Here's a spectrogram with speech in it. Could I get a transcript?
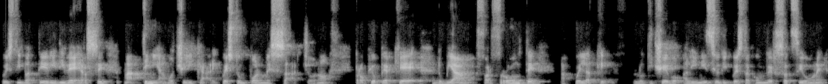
questi batteri diverse, ma teniamoceli cari. Questo è un po' il messaggio, no? Proprio perché dobbiamo far fronte a quella che lo dicevo all'inizio di questa conversazione,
